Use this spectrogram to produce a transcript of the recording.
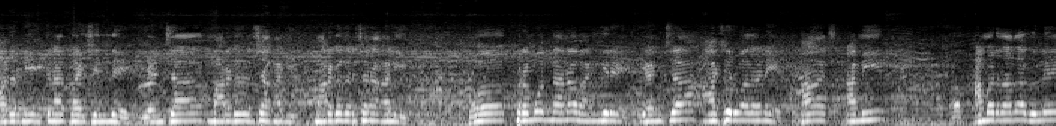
आदरणीय एकनाथभाई शिंदे यांच्या मार्गदर्शनाखाली मार्गदर्शनाखाली व प्रमोद नाना भानगिरे यांच्या आशीर्वादाने आज आम्ही अमरदादा घुले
